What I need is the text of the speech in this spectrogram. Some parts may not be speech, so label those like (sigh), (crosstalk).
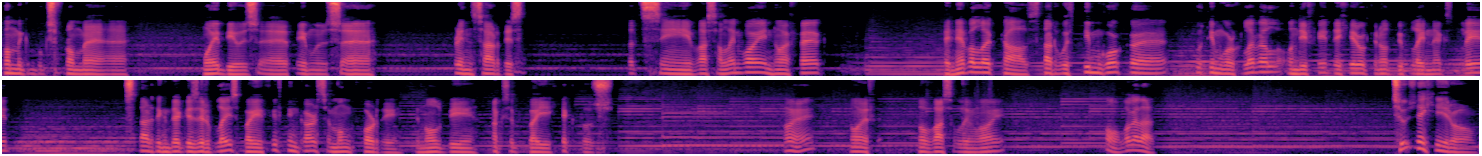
comic books from uh, Moebius, uh, famous uh, prince artist. Let's see, Vassal Envoy, no effect. Benevolent Call, start with teamwork, uh, to teamwork level. On defeat, the hero cannot be played next blade. Starting deck is replaced by 15 cards among 40. Can all be accepted by Hectos. Okay, no effect, no Vassal Envoy. Oh, look at that. Choose a hero.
